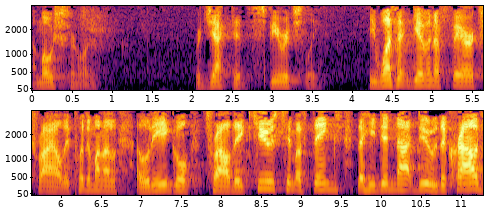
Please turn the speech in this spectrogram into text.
emotionally, rejected spiritually. He wasn't given a fair trial. They put him on a, legal trial. They accused him of things that he did not do. The crowds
